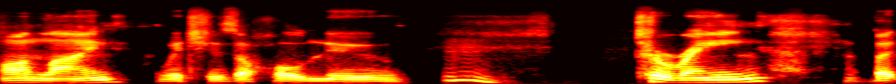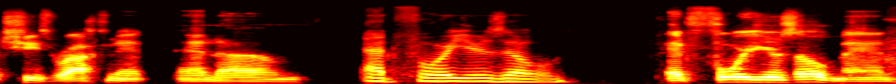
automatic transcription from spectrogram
online which is a whole new mm terrain, but she's rocking it. And um, at four years old, at four years old, man,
